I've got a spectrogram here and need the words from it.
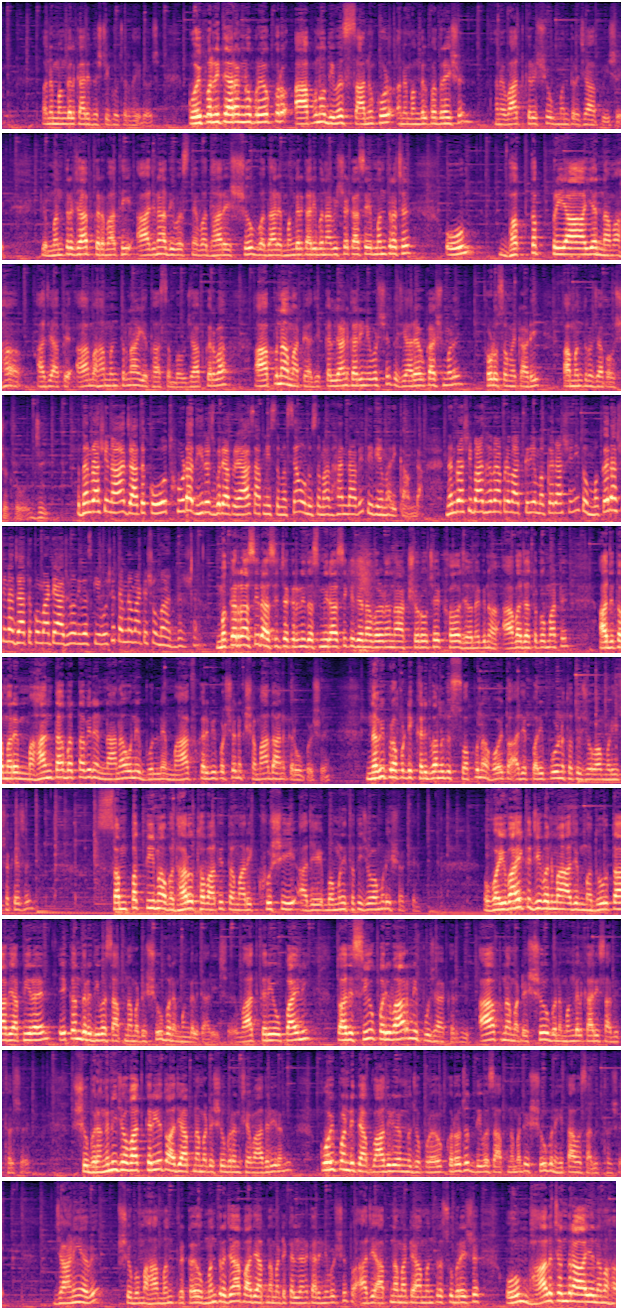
અને મંગલકારી દ્રષ્ટિગોચર થઈ રહ્યો છે. કોઈ પણ રીતે આ રંગનો પ્રયોગ કરો. આપનો દિવસ સાનુકૂળ અને મંગલપદ રહેશે. અને વાત કરીશું મંત્ર જાપ વિશે, કે મંત્ર જાપ કરવાથી આજના દિવસને વધારે શુભ, વધારે મંગલકારી બનાવી શકાશે. મંત્ર છે, ઓમ ભક્ત પ્રિયાય નમઃ. આજે આપે આ મહામંત્રના યથાસંભવ જાપ કરવા. આપના માટે આજે કલ્યાણકારી નીવડશે. તો જ્યારે અવકાશ મળે, થોડો સમય કાઢી આ મંત્રનો જાપ અવશ્ય કરવો જી. તો ધન જાતકો થોડા ધીરજભર્યા પ્રયાસ આપની સમસ્યાઓનું સમાધાન લાવે તેવી અમારી કામના. ધનરાશિ બાદ હવે આપણે વાત કરીએ મકર રાશિની. તો મકર રાશિના જાતકો માટે આજનો દિવસ કેવો છે? તેમના માટે શું માર્ગદર્શન? મકર રાશિ રાશિ ચક્રની દસમી રાશિ કે જેના વર્ણના અક્ષરો છે ખ, જ અને આવા જાતકો માટે આજે તમારે મહાનતા બતાવીને નાનાઓની ભૂલને માફ કરવી પડશે અને ક્ષમાદાન કરવું પડશે. નવી પ્રોપર્ટી ખરીદવાનું જો સ્વપ્ન હોય તો આજે પરિપૂર્ણ થતું જોવા મળી શકે છે. સંપત્તિમાં વધારો થવાથી તમારી ખુશી આજે બમણી થતી જોવા મળી શકે. વૈવાહિક જીવનમાં આજે મધુરતા વ્યાપી રહે. એકંદર દિવસ આપના માટે શુભ અને મંગલકારી છે. વાત કરીએ ઉપાયની, તો આજે શિવ પરિવારની પૂજા કરવી આપના માટે શુભ અને મંગલકારી સાબિત થશે. શુભ રંગની જો વાત કરીએ, તો આજે આપના માટે શુભ રંગ છે વાદળી રંગ. કોઈ પણ રીતે આપ વાદળી રંગનો જો પ્રયોગ કરો છો, દિવસ આપના માટે શુભ અને હિતાવ સાબિત થશે. જાણીએ હવે શુભ મહામંત્ર કયો મંત્ર જાપ? આજે આપના માટે કલ્યાણકારી નીવડશે. તો આજે આપના માટે આ મંત્ર શુભ રહેશે. ઓમ ભાલચંદ્રાય નમઃ.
